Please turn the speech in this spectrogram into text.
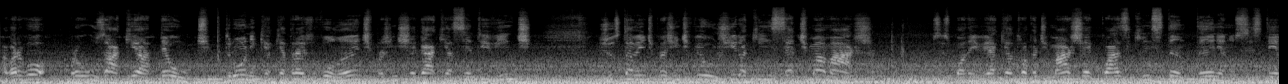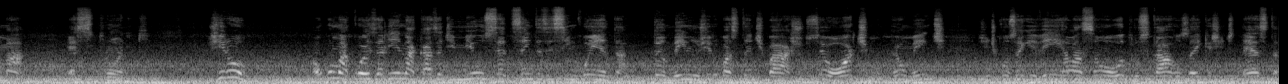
Agora vou usar aqui até o Tiptronic aqui atrás do volante para a gente chegar aqui a 120, justamente para a gente ver o giro aqui em sétima marcha. Vocês podem ver aqui a troca de marcha é quase que instantânea no sistema S-Tronic. Giro alguma coisa ali na casa de 1750, também um giro bastante baixo. Isso é ótimo, realmente a gente consegue ver em relação a outros carros aí que a gente testa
